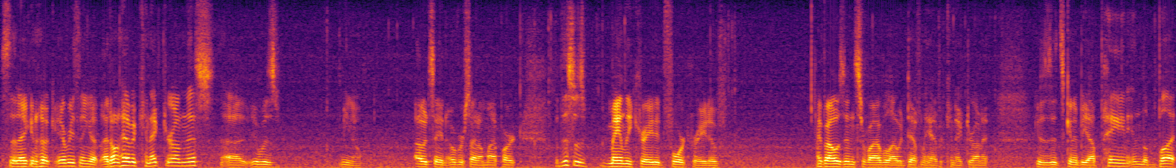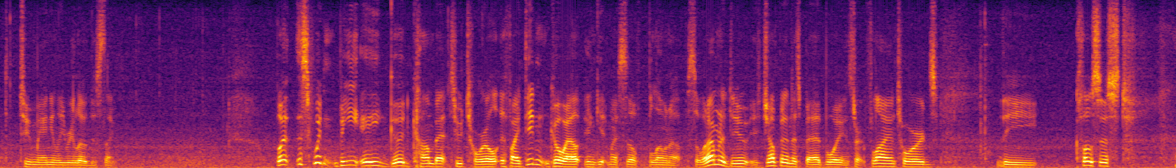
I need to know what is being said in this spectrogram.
so that I can hook everything up. I don't have a connector on this. Uh, it was, you know, I would say an oversight on my part. But this was mainly created for creative. If I was in survival, I would definitely have a connector on it because it's going to be a pain in the butt to manually reload this thing. But this wouldn't be a good combat tutorial if I didn't go out and get myself blown up. So what I'm going to do is jump in this bad boy and start flying towards the closest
